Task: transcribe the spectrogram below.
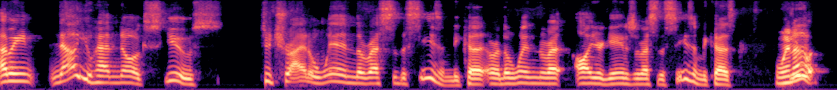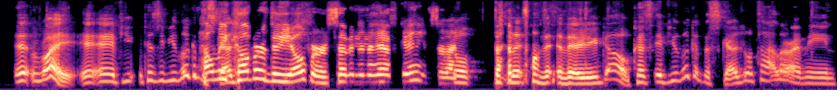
I mean, now you have no excuse to try to win the rest of the season because, or to win re- all your games the rest of the season because win up. It, right. If you because if you look at the help schedule, me cover the over seven and a half games. So well, the, the, there you go. Because if you look at the schedule, Tyler, I mean,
